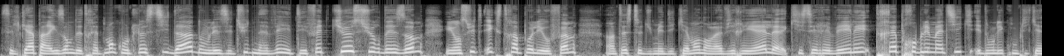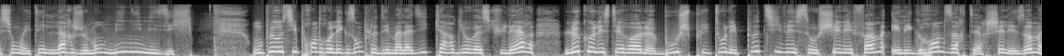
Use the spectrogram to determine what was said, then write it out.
C'est le cas par exemple des traitements contre le sida dont les études n'avaient été faites que sur des hommes et ensuite extrapolées aux femmes. Un test du médicament dans la vie réelle qui s'est révélé très problématique et dont les complications ont été largement minimisées. On peut aussi prendre l'exemple des maladies cardiovasculaires. Le cholestérol bouge plutôt les petits vaisseaux chez les femmes et les grandes artères chez les hommes.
